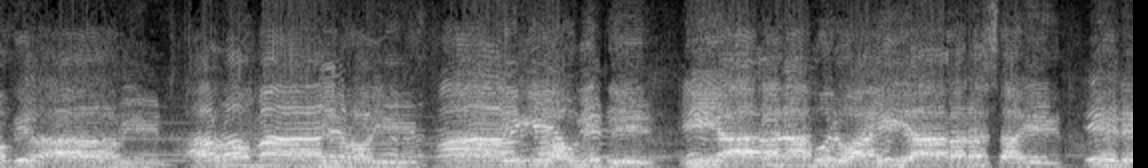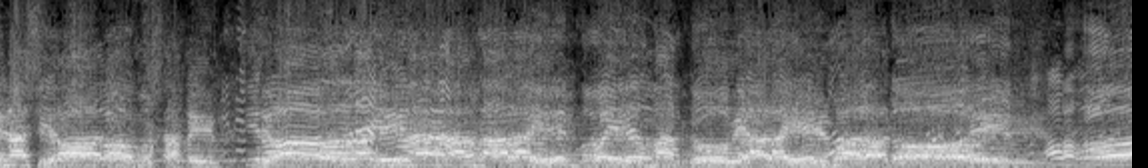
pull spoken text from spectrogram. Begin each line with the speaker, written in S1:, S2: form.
S1: Rabbil Alamin. Ar-Rahmanir-Rahim. Maliki Yawmiddin Iyaka na'budu wa iyaka nasta'in. Ihdina siratal mustaqim. Siratal ladina an'amta alaihim Ghairil maghdubi alaihim waladhalin Allah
